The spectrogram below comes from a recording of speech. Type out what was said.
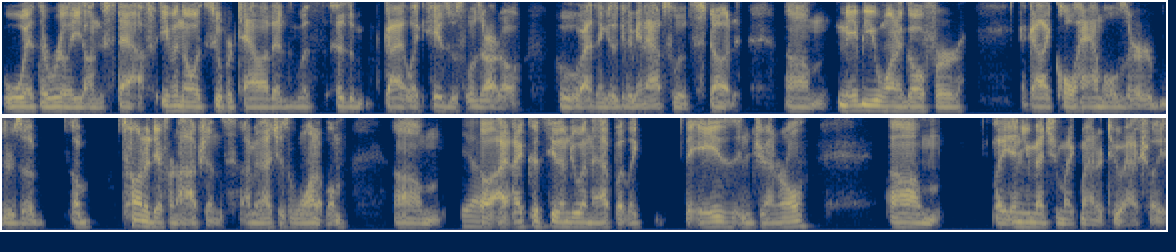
with a really young staff, even though it's super talented with as a guy like Jesus Luzardo, who I think is going to be an absolute stud. Um, maybe you want to go for a guy like Cole Hamels, or there's a, a ton of different options. I mean, that's just one of them. Um, yeah, so I, I could see them doing that, but like the A's in general, um, like, and you mentioned Mike Minor too, actually,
